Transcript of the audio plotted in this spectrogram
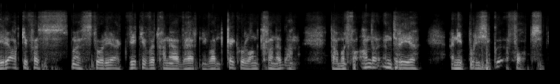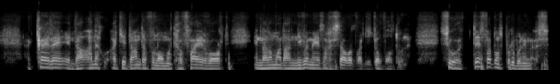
Hierdie aktivisme storie, ek weet nie of dit gaan herwerk nie want kyk hoe lank gaan dit aan. Daar moet verander intree in die polisie force. Ek kry hulle en daar ander adjudante van hom moet gefire word en hulle moet dan nuwe mense gestel word wat dit wil doen. So, dis wat ons probleem is.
